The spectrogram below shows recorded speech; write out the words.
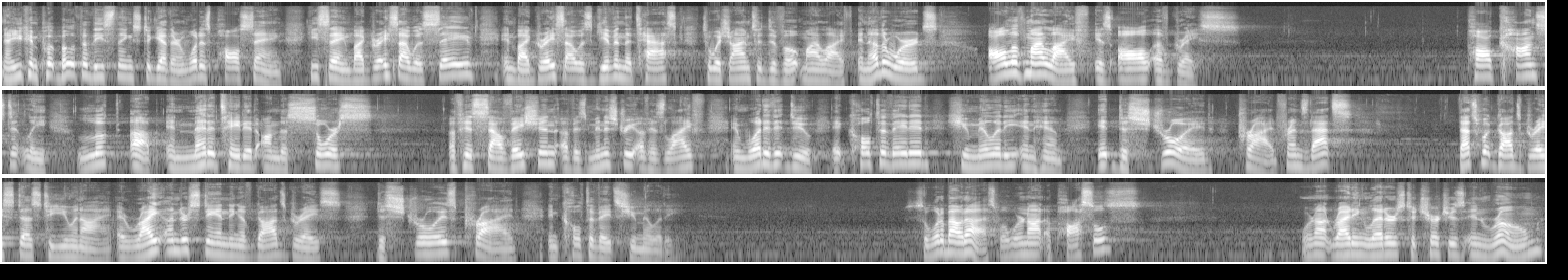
Now, you can put both of these things together. And what is Paul saying? He's saying, By grace I was saved, and by grace I was given the task to which I'm to devote my life. In other words, all of my life is all of grace. Paul constantly looked up and meditated on the source of his salvation, of his ministry, of his life. And what did it do? It cultivated humility in him, it destroyed pride. Friends, that's, that's what God's grace does to you and I. A right understanding of God's grace destroys pride and cultivates humility. So, what about us? Well, we're not apostles. We're not writing letters to churches in Rome.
